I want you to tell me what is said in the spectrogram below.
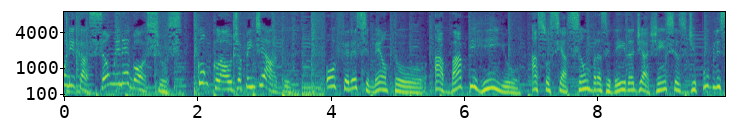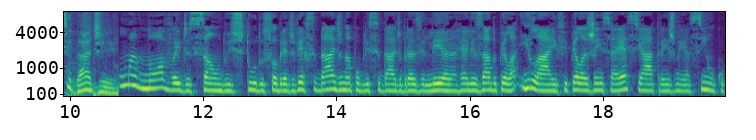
Comunicação e Negócios, com Cláudia Penteado. Oferecimento ABAP Rio, Associação Brasileira de Agências de Publicidade. Uma nova edição do estudo sobre a diversidade na publicidade brasileira, realizado pela eLife e pela agência SA365,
